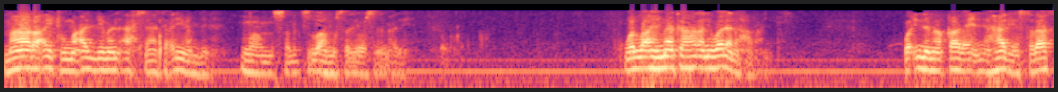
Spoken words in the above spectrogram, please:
ما رأيت معلما أحسن تعليما منه. اللهم صل اللهم صل وسلم عليه. والله ما كهرني ولا نهرني. وإنما قال إن هذه الصلاة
